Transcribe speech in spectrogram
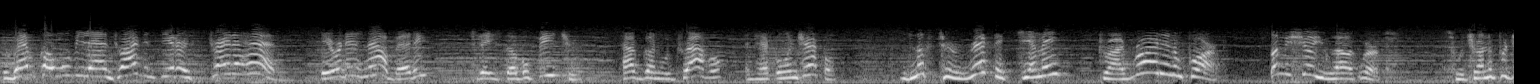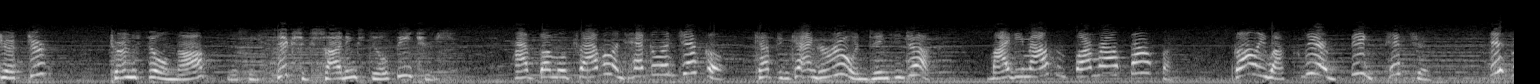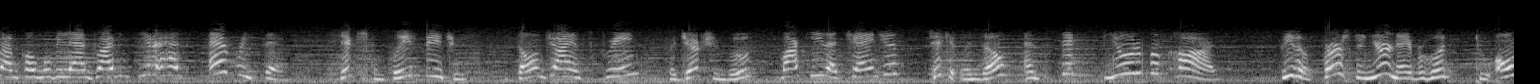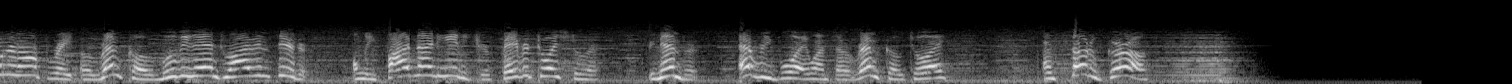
The Remco Movieland Drive-In Theater is straight ahead. Here it is now, Betty. Today's double feature. Have Gun Will Travel and Heckle and Jeckle. It looks terrific, Jimmy. Drive right in and park. Let me show you how it works. Switch on the projector, turn the film knob, and you'll see six exciting still features. Have Gun Will Travel and Heckle and Jeckle. Captain Kangaroo and Dinky Duck. Mighty Mouse and Farmer Alfalfa. Golly, what clear, big pictures. This Remco Movieland Drive-In Theater has everything. Six complete features. Its own giant screen, projection booth, marquee that changes, ticket window, and six beautiful cars. Be the first in your neighborhood to own and operate a Remco Movieland Drive-In Theater. Only $5.98 at your favorite toy store. Remember, every boy wants a Remco toy. And so do girls.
